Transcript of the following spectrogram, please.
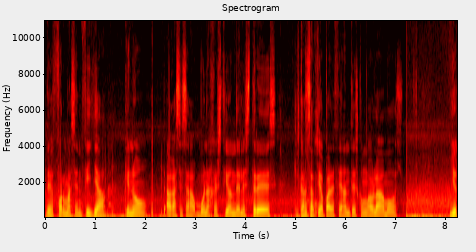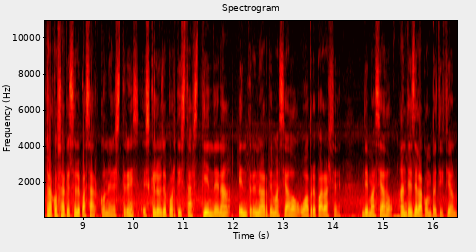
de forma sencilla, que no hagas esa buena gestión del estrés, el cansancio aparece antes como hablábamos. Y otra cosa que suele pasar con el estrés es que los deportistas tienden a entrenar demasiado o a prepararse demasiado antes de la competición.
